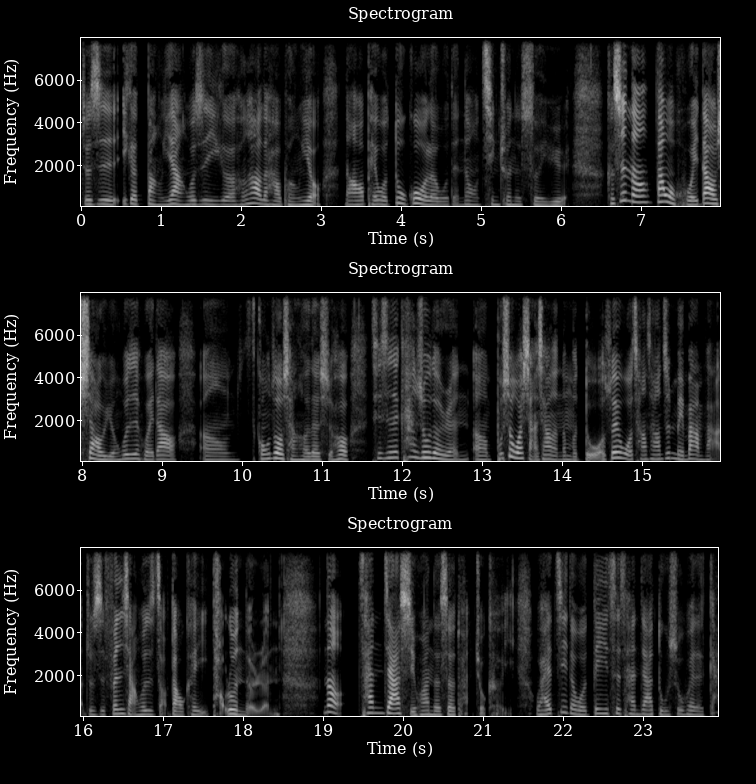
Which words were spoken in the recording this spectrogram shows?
就是一个榜样，或是一个很好的好朋友，然后陪我度过了我的那种青春的岁月。可是呢，当我回到校园，或是回到嗯。工作场合的时候，其实看书的人，嗯，不是我想象的那么多，所以所以我常常就没办法，就是分享或者找到可以讨论的人。那参加喜欢的社团就可以。我还记得我第一次参加读书会的感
